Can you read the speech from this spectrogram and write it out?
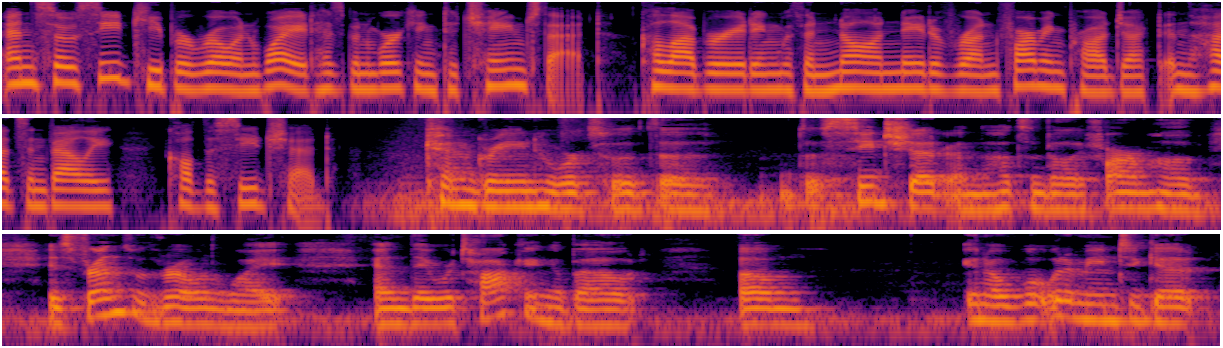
And so Seedkeeper Rowan White has been working to change that, collaborating with a non native run farming project in the Hudson Valley called the Seed Shed. Ken Greene, who works with the the Seed Shed and the Hudson Valley Farm Hub, is friends with Rowan White, and they were talking about, um, you know, what would it mean to get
